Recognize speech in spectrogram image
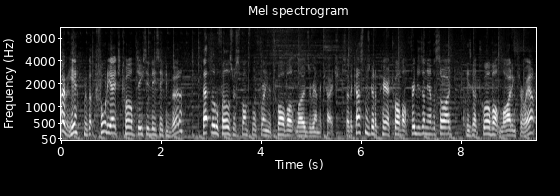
Over here, we've got the 48 to 12 DC-DC converter. That little fella's responsible for running the 12 volt loads around the coach. So the customer's got a pair of 12 volt fridges on the other side. He's got 12 volt lighting throughout.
